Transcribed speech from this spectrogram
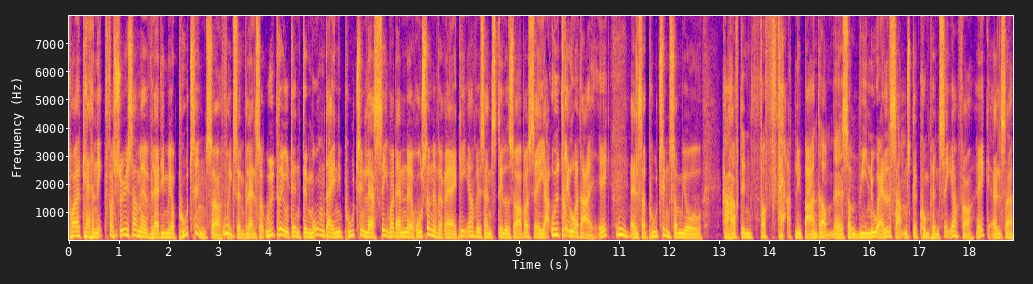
prøv, at- kan han ikke forsøge sig med Vladimir Putin, så for eksempel? Altså uddrive den dæmon, der er inde i Putin. Lad os se, hvordan øh, russerne vil reagere, hvis han stillede sig op og sagde, jeg uddriver dig, ikke? Mm. Altså Putin, som jo har haft en forfærdelig barndom, øh, som mm. vi nu alle sammen skal kompensere for, ikke? Altså,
